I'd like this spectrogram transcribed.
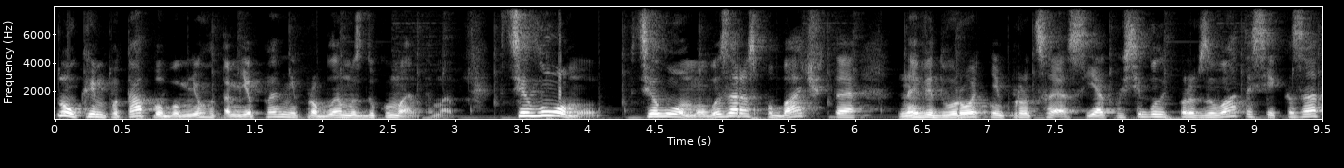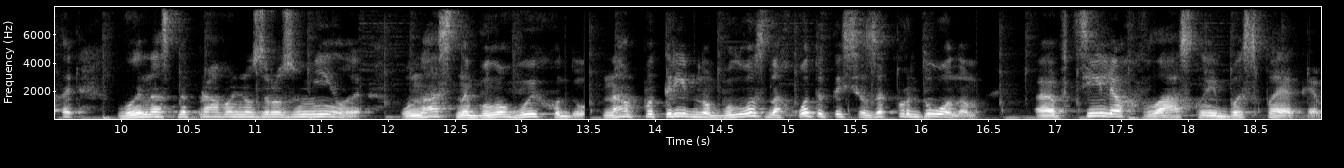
Ну крім Потапа, бо в нього там є певні проблеми з документами. В цілому, в цілому, ви зараз побачите невідворотній процес, як усі будуть перевзуватися і казати: ви нас неправильно зрозуміли, у нас не було виходу. Нам потрібно було знаходитися за кордоном е, в цілях власної безпеки.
